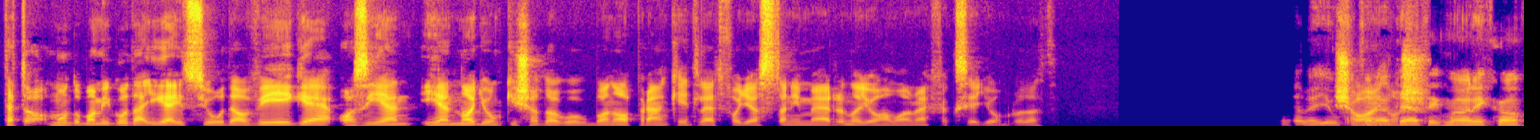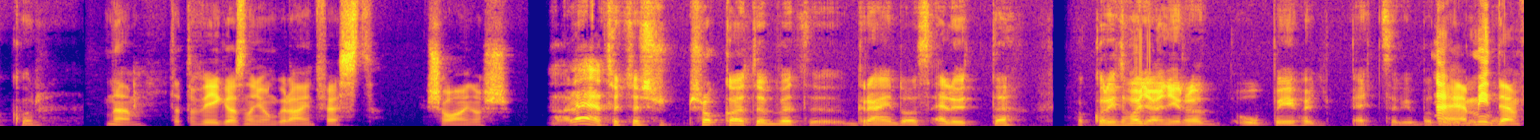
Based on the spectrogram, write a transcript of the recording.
Tehát mondom, amíg odáig eljutsz, jó, de a vége az ilyen, ilyen nagyon kis adagokban apránként lehet fogyasztani, mert nagyon hamar megfekszi a gyomrodat. Nem egy jó kitalált játékmechanika akkor. Nem. Tehát a vége az nagyon grindfest. Sajnos. Lehet, hogyha so- sokkal többet grindolsz előtte, akkor itt vagy annyira OP, hogy egyszerűbb a Nem, minden,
